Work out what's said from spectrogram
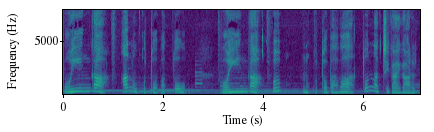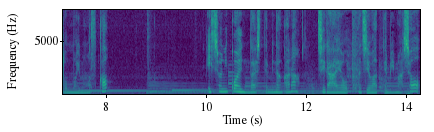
母音が「あ」の言葉と母音が「う」の言葉はどんな違いがあると思いますか？一緒に声に出してみながら違いを味わってみましょう。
